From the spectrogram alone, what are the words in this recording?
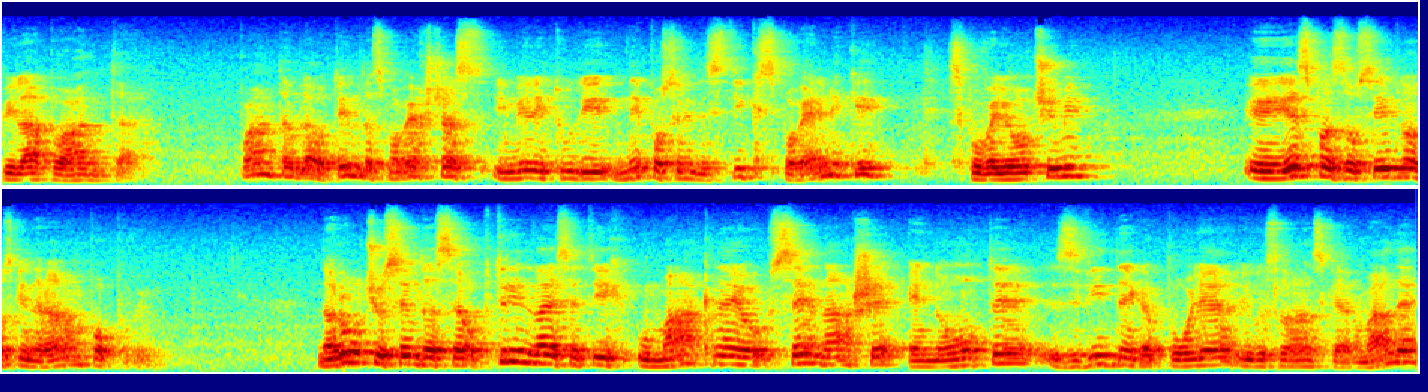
bila poanta? Poanta je bila v tem, da smo več čas imeli tudi neposredni stik s poveljniki, s poveljočimi, jaz pa z osebno s generalom Popovim. Naročil sem, da se ob 23. umaknejo vse naše enote z vidnega polja Jugoslovanske armade,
